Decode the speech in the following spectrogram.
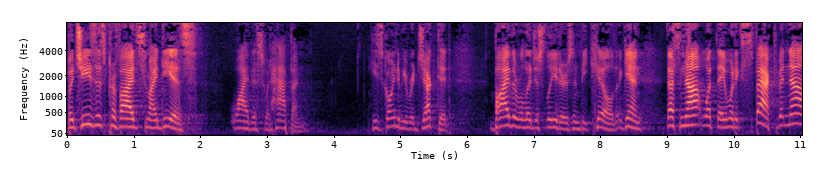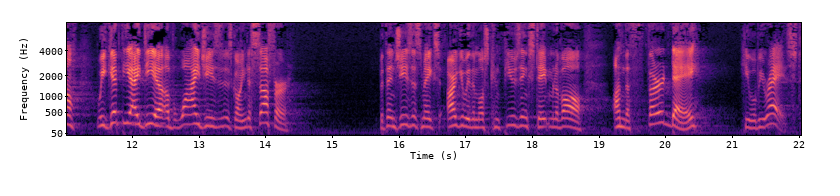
But Jesus provides some ideas why this would happen. He's going to be rejected by the religious leaders and be killed. Again, that's not what they would expect, but now we get the idea of why Jesus is going to suffer. But then Jesus makes arguably the most confusing statement of all. On the third day, he will be raised.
